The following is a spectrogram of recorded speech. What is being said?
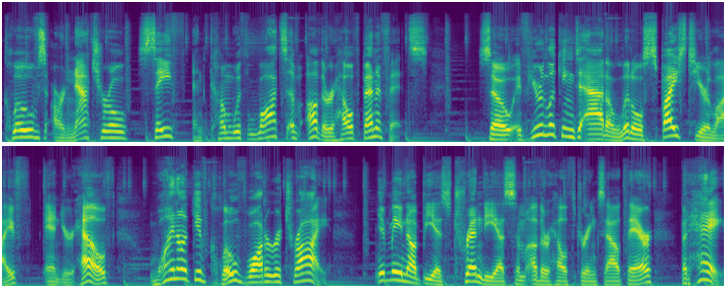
cloves are natural, safe, and come with lots of other health benefits. So, if you're looking to add a little spice to your life and your health, why not give clove water a try? It may not be as trendy as some other health drinks out there, but hey,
